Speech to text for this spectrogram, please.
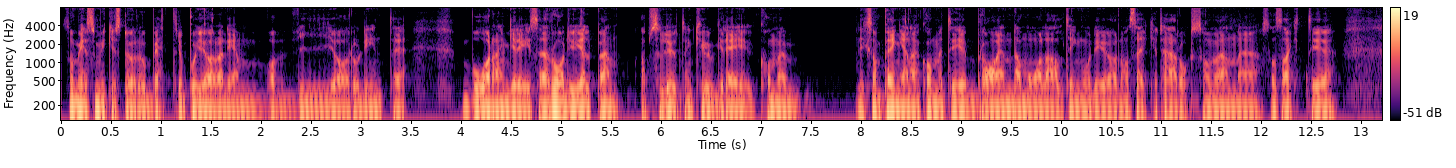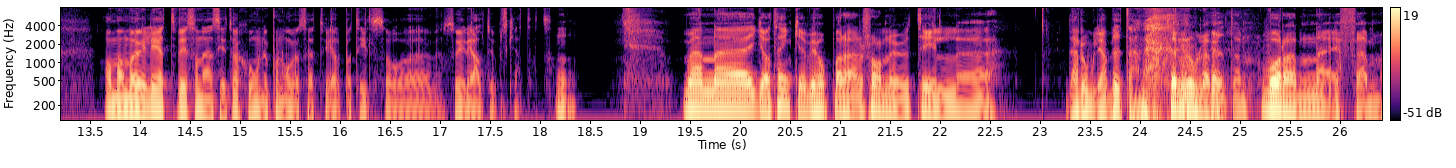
som är så mycket större och bättre på att göra det än vad vi gör och det är inte våran grej. Så här, Radiohjälpen, absolut en kul grej, kommer liksom pengarna kommer till bra ändamål och allting och det gör de säkert här också. Men eh, som sagt, det, har man möjlighet vid sådana här situationer på något sätt att hjälpa till så, eh, så är det alltid uppskattat. Men eh, jag tänker vi hoppar härifrån nu till eh, Den roliga biten. den roliga biten. Våran FM.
